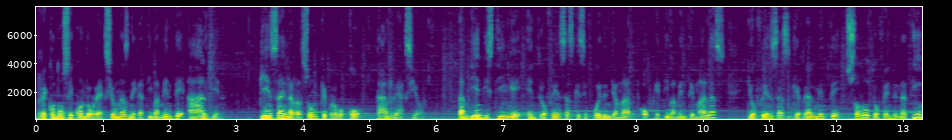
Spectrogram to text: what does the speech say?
Reconoce cuando reaccionas negativamente a alguien Piensa en la razón que provocó tal reacción. También distingue entre ofensas que se pueden llamar objetivamente malas y ofensas que realmente solo te ofenden a ti,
